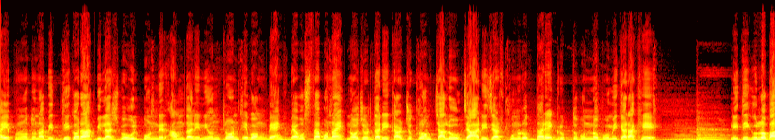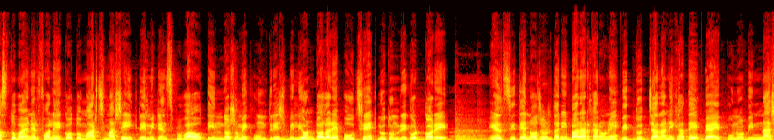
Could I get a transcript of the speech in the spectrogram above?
আয়ে প্রণোদনা বৃদ্ধি করা, বিলাসবহুল পণ্যের আমদানি নিয়ন্ত্রণ এবং ব্যাংক ব্যবস্থাপনায় নজরদারি কার্যক্রম চালু, যা রিজার্ভ পুনরুদ্ধারে গুরুত্বপূর্ণ ভূমিকা রাখে। নীতিগুলো বাস্তবায়নের ফলে গত মার্চ মাসেই রেমিটেন্স প্রবাহ তিন দশমিক উনত্রিশ বিলিয়ন ডলারে পৌঁছে নতুন রেকর্ড গড়ে। এলসিতে নজরদারি বাড়ার কারণে বিদ্যুৎ জ্বালানি খাতে ব্যয় পুনর্বিন্যাস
